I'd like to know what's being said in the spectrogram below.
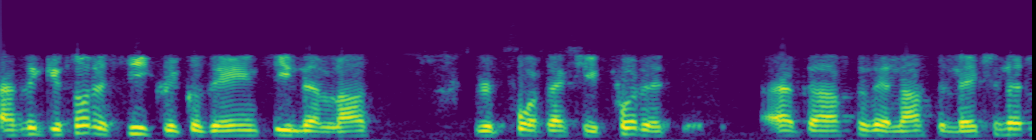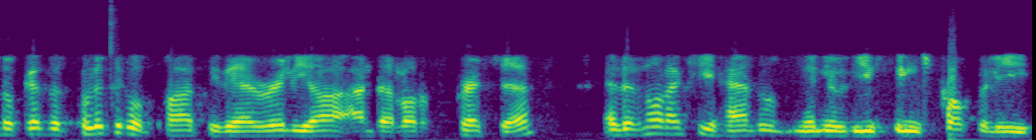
I think it's not a secret because the ANC in the last report actually put it after their last election that look, as a political party, they really are under a lot of pressure, and they've not actually handled many of these things properly.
